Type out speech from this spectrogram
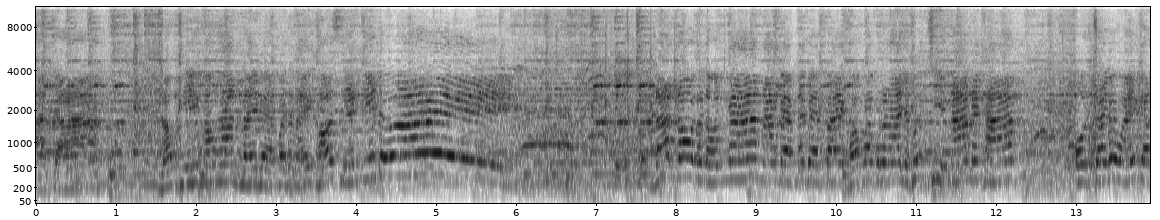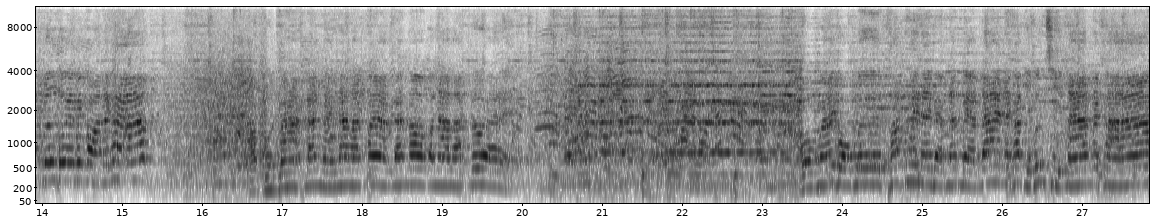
นะจ๊ะน้องพีน้องฮั่นในแบบไปทางไหนขอเสียงกรี๊ดด้วย ด้านนอกถนนงานนางแบบในแบบไปขอความกรุณาอย่าเพิ่งฉีดน้ำนะครับอดใจไม่ไหวกัดมือตัวเองไปก่อนนะครับ ขอบคุณมากด้านในน่ารักมาก ด้านนอกก็น่ารักด้วยโบกไม้โบกมือพับให้ในแบบนางแบบได้นะครับ อย่าเพิ่งฉีดน้ำนะครับ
